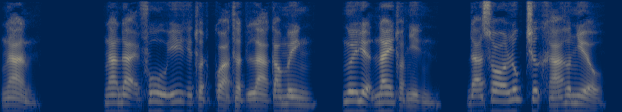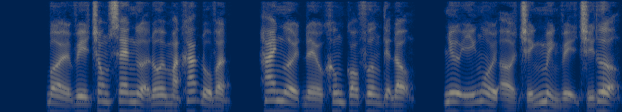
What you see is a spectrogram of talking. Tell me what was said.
ngàn. Ngàn đại phu y thuật quả thật là cao minh, ngươi hiện nay thoạt nhìn, đã so lúc trước khá hơn nhiều. Bởi vì trong xe ngựa đôi mặt khác đồ vật, hai người đều không có phương tiện động, như ý ngồi ở chính mình vị trí thượng,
